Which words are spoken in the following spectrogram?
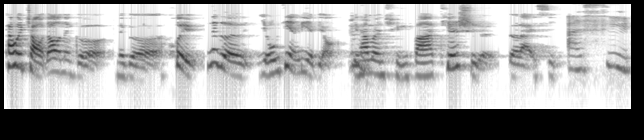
他会找到那个那个会那个邮件列表，给他们群发天使的来信。I see，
